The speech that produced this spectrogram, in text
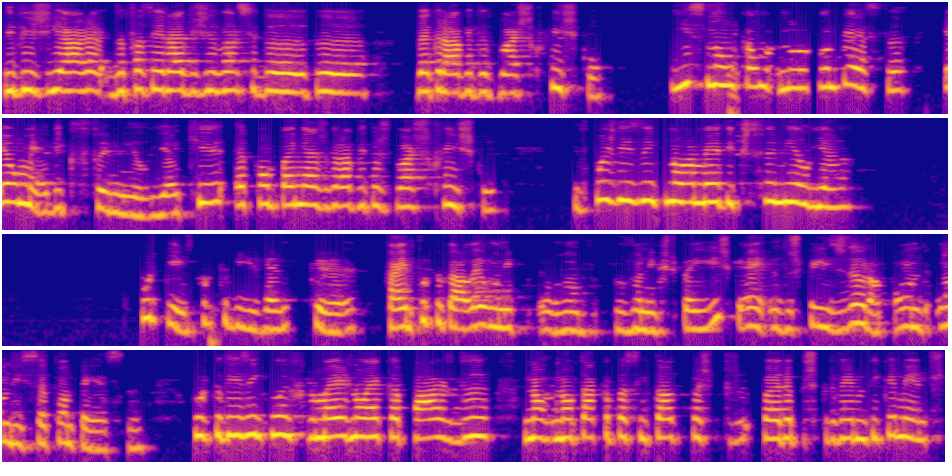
de vigiar, de fazer a vigilância de, de, da grávida de baixo risco. Isso não, não acontece. É o médico de família que acompanha as grávidas de baixo risco. E depois dizem que não há médicos de família. Porquê? Porque dizem que cá em Portugal é único, um dos únicos países, é dos países da Europa onde, onde isso acontece, porque dizem que o enfermeiro não é capaz de, não, não está capacitado para, para prescrever medicamentos.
